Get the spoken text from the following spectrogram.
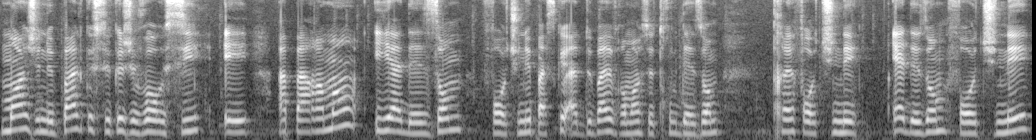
moi, je ne parle que ce que je vois aussi. Et apparemment, il y a des hommes fortunés parce qu'à Dubaï, vraiment, se trouvent des hommes très fortunés. Il y a des hommes fortunés.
